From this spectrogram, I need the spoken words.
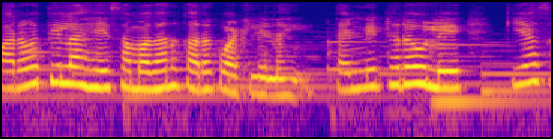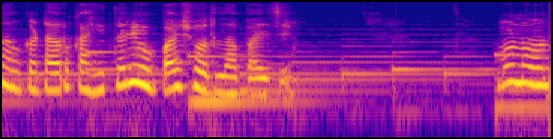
पार्वतीला हे समाधानकारक वाटले नाही. त्यांनी ठरवले की या संकटावर काहीतरी उपाय शोधला पाहिजे. म्हणून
